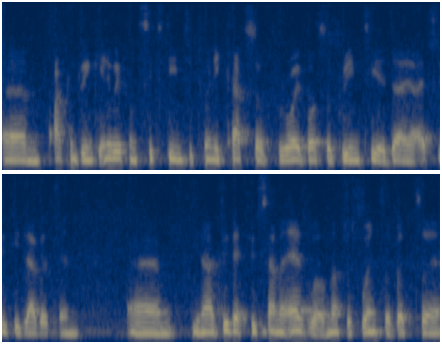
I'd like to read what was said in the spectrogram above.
Um, I can drink anywhere from 16 to 20 cups of rooibos or green tea a day. I absolutely love it, and um, you know, I do that through summer as well, not just winter. But uh,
